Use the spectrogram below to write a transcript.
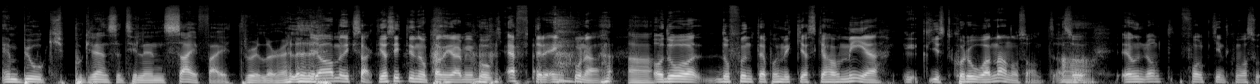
en bok på gränsen till en sci-fi thriller, eller hur? Ja men exakt, jag sitter nu och planerar min bok efter änkorna Ja. Och då, då funderar jag på hur mycket jag ska ha med just coronan och sånt Alltså, Ja. jag undrar om folk inte kommer vara så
